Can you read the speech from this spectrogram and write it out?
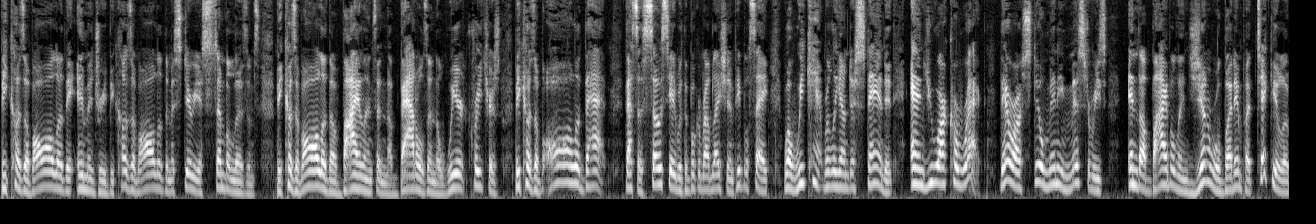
because of all of the imagery, because of all of the mysterious symbolisms, because of all of the violence and the battles and the weird creatures, because of all of that that's associated with the book of Revelation. And people say, well, we can't really understand it. And you are correct. There are still many mysteries in the Bible in general, but in particular,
